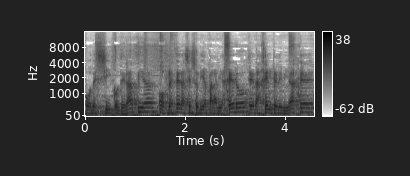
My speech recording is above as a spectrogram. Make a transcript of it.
o de psicoterapia, ofrecer asesoría para viajeros, ser agente de viajes,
